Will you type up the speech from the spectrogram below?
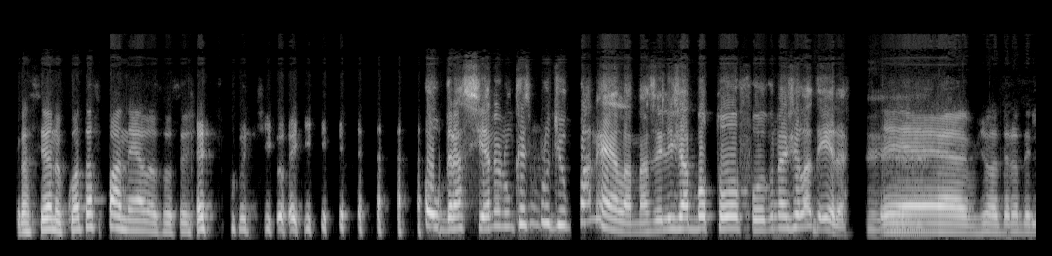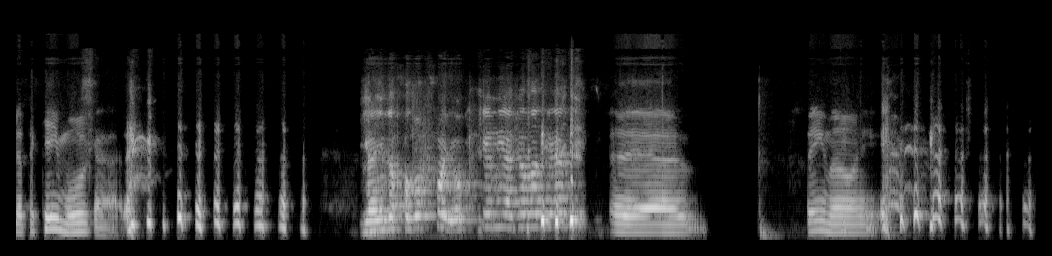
Graciano, quantas panelas você já explodiu aí? O Graciano nunca explodiu panela, mas ele já botou fogo na geladeira. É, a geladeira dele até queimou, cara. E ainda falou que foi eu que queimei a geladeira dele. É... Tem não, hein?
